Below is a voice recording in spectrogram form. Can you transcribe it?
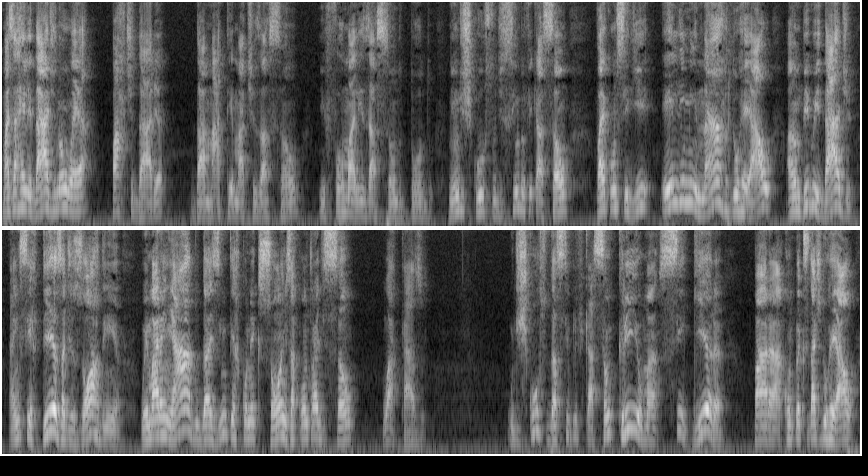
Mas a realidade não é partidária da matematização e formalização do todo. Nenhum discurso de simplificação vai conseguir eliminar do real a ambiguidade, a incerteza, a desordem, o emaranhado das interconexões, a contradição, o acaso. O discurso da simplificação cria uma cegueira para a complexidade do real.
